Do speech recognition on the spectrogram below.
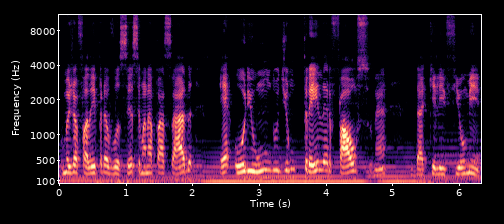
como eu já falei para você semana passada, é oriundo de um trailer falso, né? Daquele filme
